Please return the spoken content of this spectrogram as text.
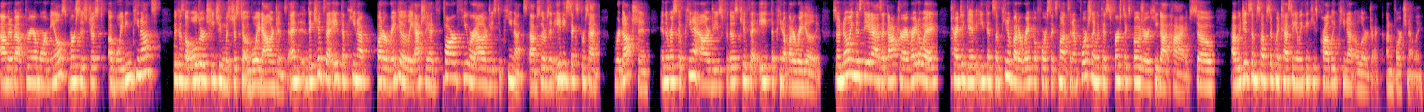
um, and about three or more meals versus just avoiding peanuts because the older teaching was just to avoid allergens. And the kids that ate the peanut butter regularly actually had far fewer allergies to peanuts. Um, so there was an 86% reduction in the risk of peanut allergies for those kids that ate the peanut butter regularly. So knowing this data as a doctor, I right away tried to give Ethan some peanut butter right before six months. And unfortunately, with his first exposure, he got hives. So uh, we did some subsequent testing and we think he's probably peanut allergic, unfortunately.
